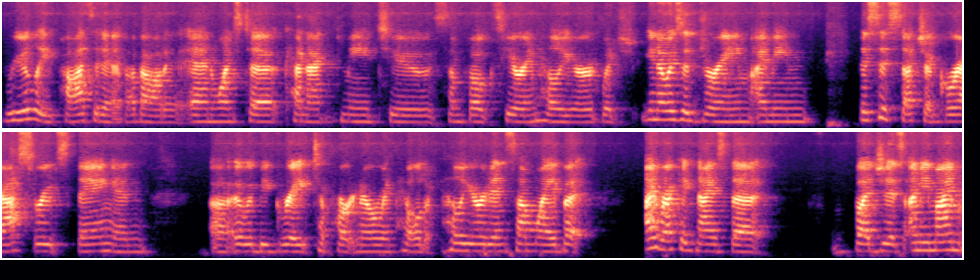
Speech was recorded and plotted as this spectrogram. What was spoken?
really positive about it and wants to connect me to some folks here in Hilliard, which, you know, is a dream. I mean, this is such a grassroots thing, and uh, it would be great to partner with Hill- Hilliard in some way. But I recognize that budgets i mean my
